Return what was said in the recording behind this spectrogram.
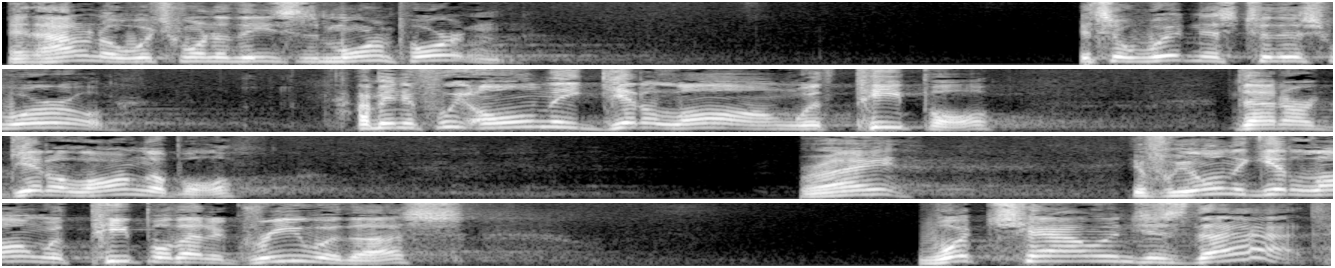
And I don't know which one of these is more important. It's a witness to this world. I mean, if we only get along with people that are get alongable, right? If we only get along with people that agree with us, what challenge is that?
